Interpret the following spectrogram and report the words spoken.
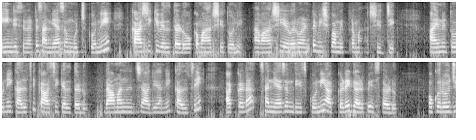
ఏం చేశాడంటే సన్యాసం ముచ్చుకొని కాశీకి వెళ్తాడు ఒక మహర్షితోని. ఆ మహర్షి ఎవరు అంటే విశ్వామిత్ర మహర్షిజీ. ఆయనతోని కలిసి కాశీకి వెళ్తాడు రామానుజార్యని కలిసి అక్కడ సన్యాసం తీసుకొని అక్కడే గడిపేస్తాడు. ఒకరోజు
